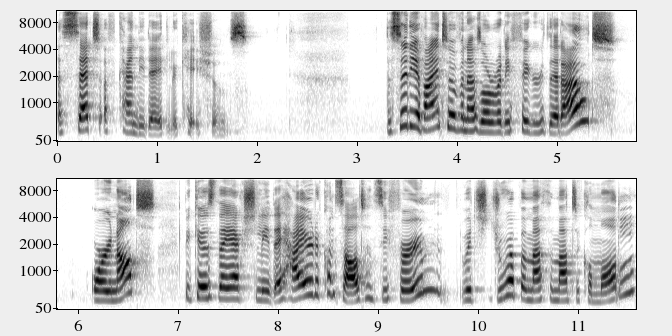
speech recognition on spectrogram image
a set of candidate locations? The city of Eindhoven has already figured that out, or not, because they actually they hired a consultancy firm which drew up a mathematical model,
